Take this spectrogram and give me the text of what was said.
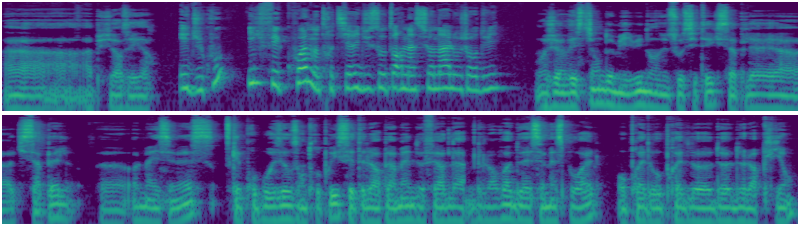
à, plusieurs égards. Et du coup, il fait quoi notre Thierry du sauteur national aujourd'hui? Moi, j'ai investi en 2008 dans une société qui s'appelait, euh, qui s'appelle euh, All My SMS. Ce qu'elle proposait aux entreprises, c'était de leur permettre de faire de, de l'envoi de SMS pour elles auprès de, auprès de, de, de leurs clients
